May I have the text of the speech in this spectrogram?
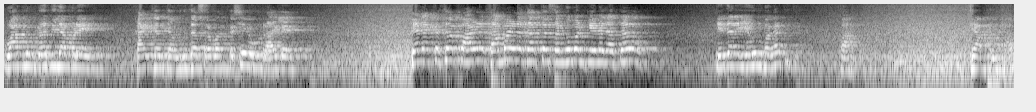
वागणूक न दिल्यामुळे काही जण त्या वृद्धाश्रमात कसे येऊन राहिले. त्यांना कसं पाळलं सांभाळलं जातं संगोपन केलं जातं ते जरा येऊन बघा तिथे. पहा. ते आपण पाहू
